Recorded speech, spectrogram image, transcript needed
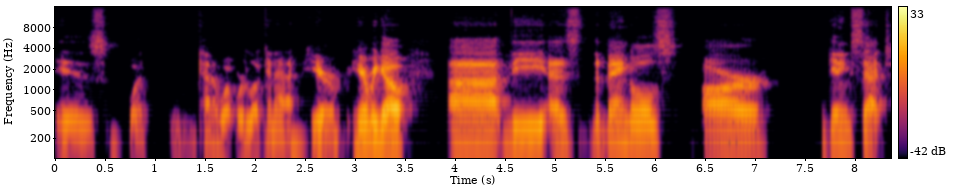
is what kind of what we're looking at here. Here we go. Uh, the as the Bengals are getting set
